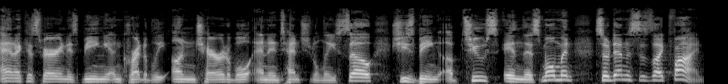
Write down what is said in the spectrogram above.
Ana Kasparian is being incredibly uncharitable and intentionally so. She's being obtuse in this moment. So Dennis is like, fine,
